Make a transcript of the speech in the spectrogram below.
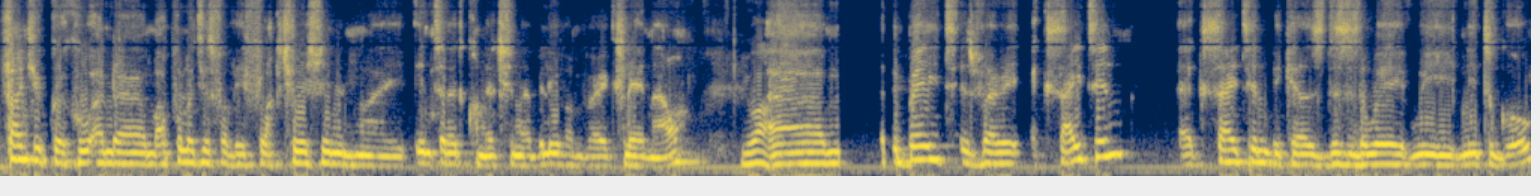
Thank you, Kweku, and um, apologies for the fluctuation in my internet connection. I believe I'm very clear now. You are. Um, the debate is very exciting, exciting because this is the way we need to go.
